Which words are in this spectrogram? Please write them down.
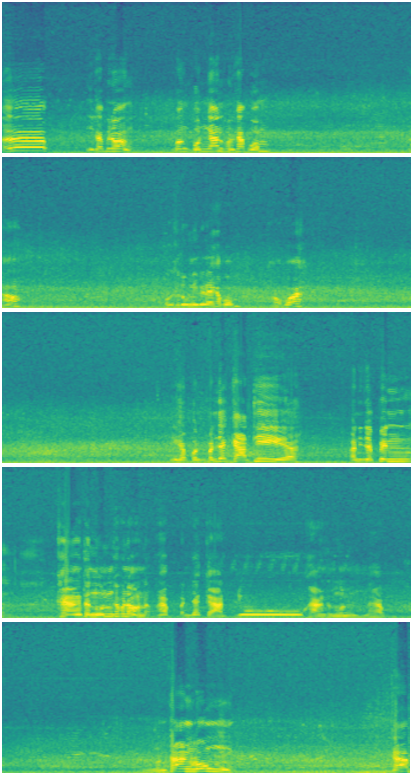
เออนี่ครับพี่น้องเบิ่งผลงานผลครับผมเอาเบิ่งสะดุงนี่ไปได้ครับผมขอบวะนี่ครับบรรยากาศที่อันนี้จะเป็นข้างถนนครับพี่น้องนะครับ บรรยากาศอยู่ข้างถนนนะครับถนนทางลงครับ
